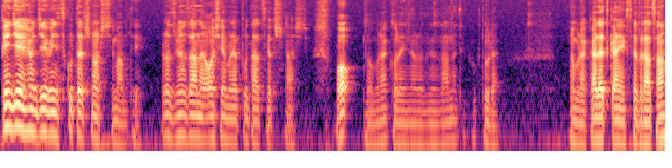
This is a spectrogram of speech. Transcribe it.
59 skuteczności mam ty. Rozwiązane 8, reputacja 13. O, dobra, kolejne rozwiązane, tylko które? Dobra, karetka niech se wraca.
